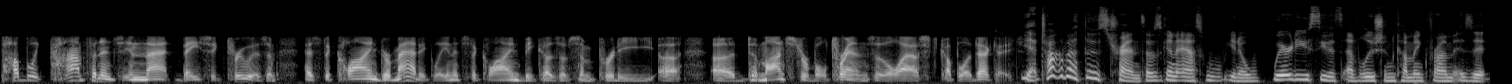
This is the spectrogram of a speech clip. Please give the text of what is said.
public confidence in that basic truism has declined dramatically, and it's declined because of some pretty uh, uh, demonstrable trends of the last couple of decades. yeah, talk about those trends. I was going to ask, you know, where do you see this evolution coming from? Is it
